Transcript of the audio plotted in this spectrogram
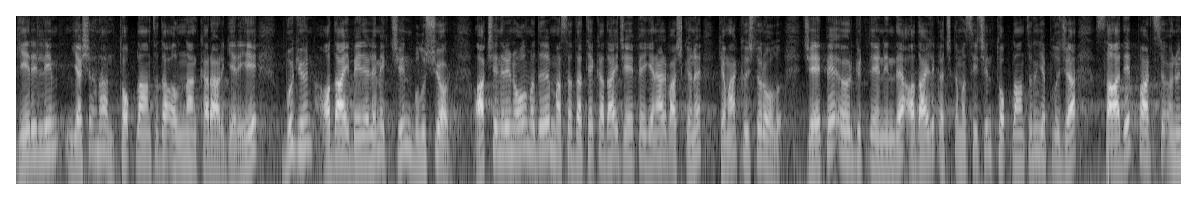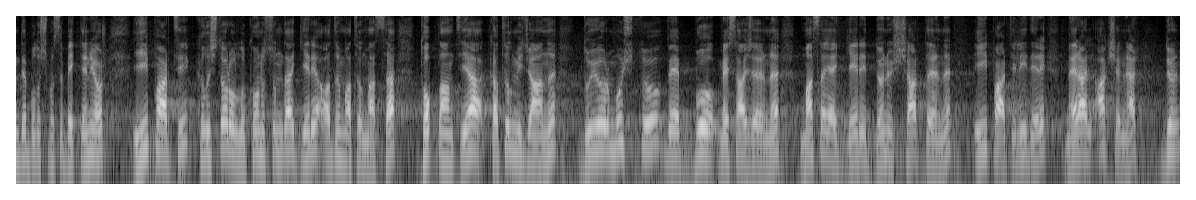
gerilim yaşanan toplantıda alınan karar gereği bugün aday belirlemek için buluşuyor. Akşener'in olmadığı masada tek aday CHP Genel Başkanı Kemal Kılıçdaroğlu. CHP örgütlerinin de adaylık açıklaması için toplantının yapılacağı Saadet Partisi önünde buluşması bekleniyor. İyi Parti Kılıçdaroğlu konusunda geri adım atılmazsa toplantıya katılmayacağını duyurmuştu ve bu mesajlarını masaya geri dönüş şartlarını İyi Parti lideri Meral Akşener dün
